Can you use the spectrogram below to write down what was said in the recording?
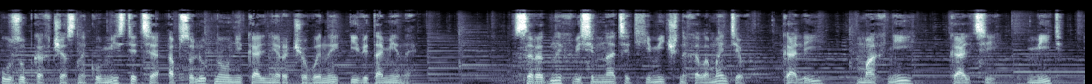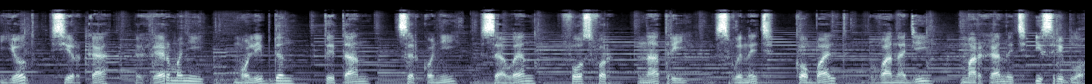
У зубках часнику містяться абсолютно унікальні речовини і вітаміни. Серед них 18 хімічних елементів: калій, магній, кальцій, мідь, йод, сірка, германій, молібден, титан, цирконій, селен, фосфор, натрій, свинець, кобальт, ванадій, марганець і срібло.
